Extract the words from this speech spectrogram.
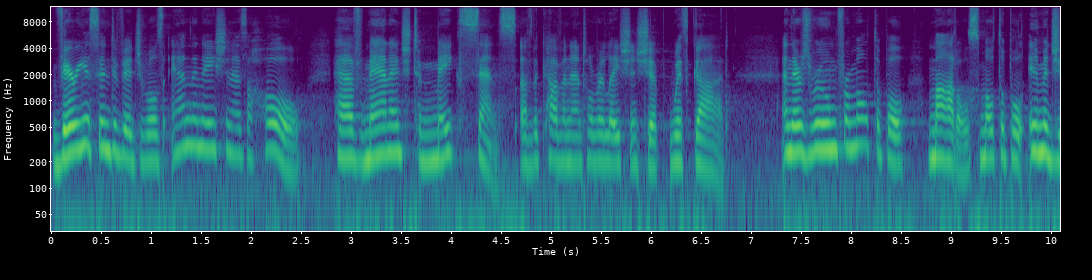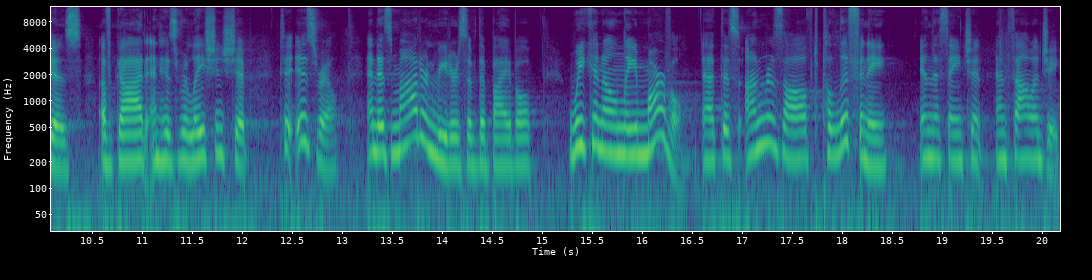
various individuals and the nation as a whole have managed to make sense of the covenantal relationship with God. And there's room for multiple models, multiple images of God and his relationship to Israel. And as modern readers of the Bible, we can only marvel at this unresolved polyphony in this ancient anthology.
